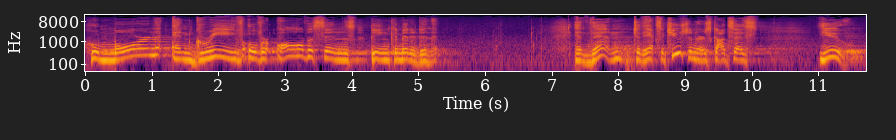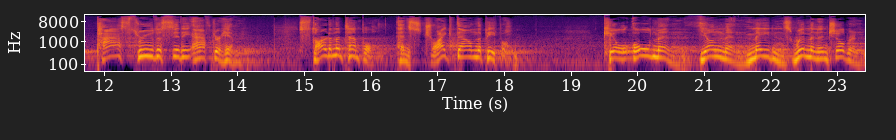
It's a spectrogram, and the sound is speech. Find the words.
who mourn and grieve over all the sins being committed in it. And then to the executioners, God says, You pass through the city after him, start in the temple and strike down the people. Kill old men, young men, maidens, women, and children.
